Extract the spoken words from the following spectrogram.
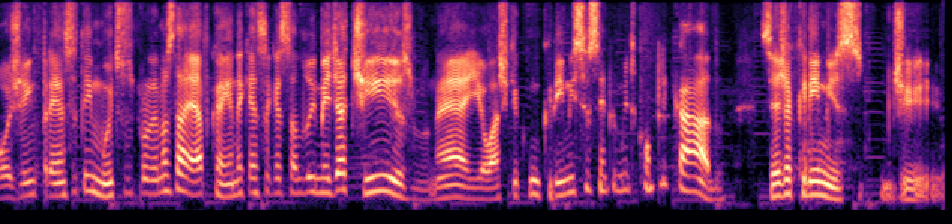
hoje a imprensa tem muitos problemas da época ainda que é essa questão do imediatismo, né? E eu acho que com crime isso é sempre muito complicado. Seja crimes de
